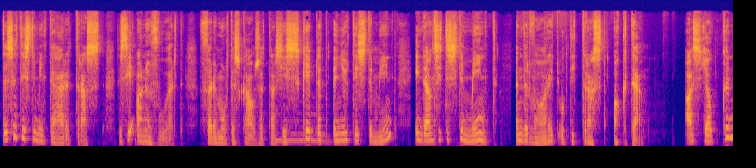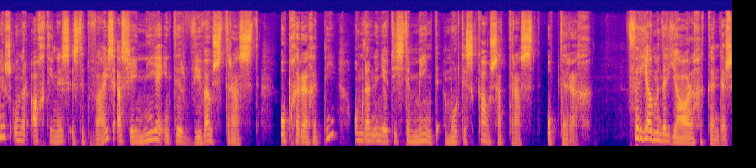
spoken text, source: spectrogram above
Dis 'n testamentêre trust. Dis die ander woord vir 'n mortis causa trust. Jy skep dit in jou testament en dan is die testament inderwaarheid ook die trust akte. As jou kinders onder 18 is, is dit wys as jy nie 'n intervivos trust opgerig het nie om dan in jou testament 'n mortis causa trust op te rig vir jou minderjarige kinders,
